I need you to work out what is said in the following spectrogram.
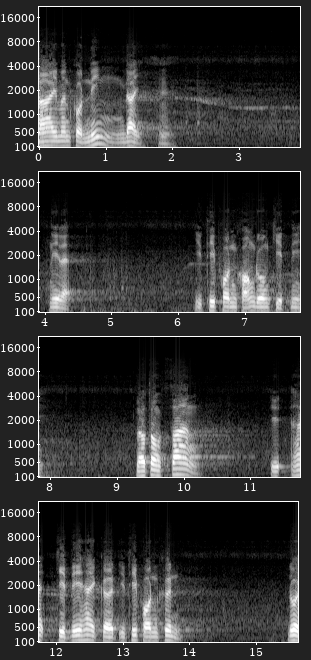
กายมันก็นิ่งได้นี่แหละ อิทธิพลของดวงจิตนี่ เราต้องสร้างจิตนี้ให้เกิดอิทธิพลขึ้น ด้วย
